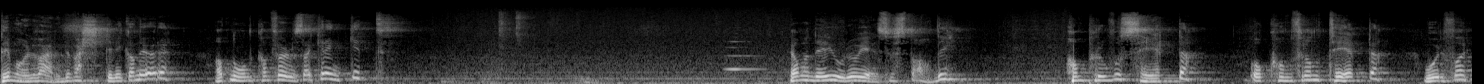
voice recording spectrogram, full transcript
det må vel være det verste vi kan gjøre. At noen kan føle seg krenket. Ja, men det gjorde jo Jesus stadig. Han provoserte og konfronterte. Hvorfor?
